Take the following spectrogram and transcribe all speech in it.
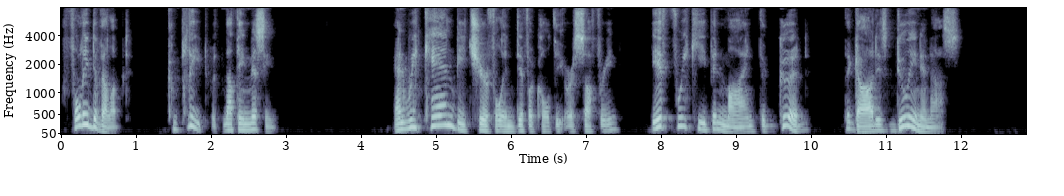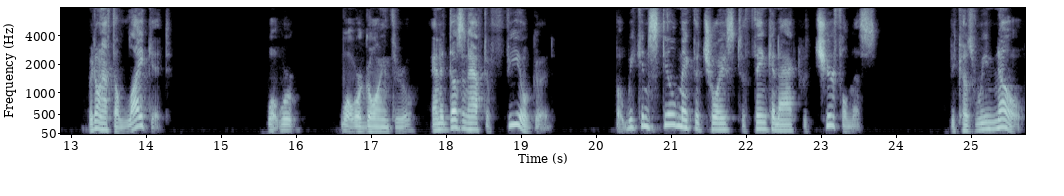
fully developed, complete with nothing missing. And we can be cheerful in difficulty or suffering if we keep in mind the good that God is doing in us. We don't have to like it, what we're, what we're going through, and it doesn't have to feel good, but we can still make the choice to think and act with cheerfulness because we know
